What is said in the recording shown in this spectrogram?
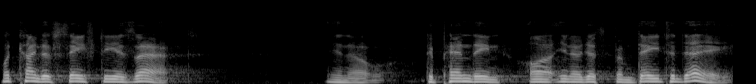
What kind of safety is that? You know, depending on, you know, just from day to day.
